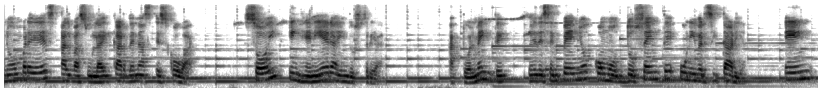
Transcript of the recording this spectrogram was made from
nombre es Alba Zulay Cárdenas Escobar. Soy ingeniera industrial. Actualmente me desempeño como docente universitaria en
